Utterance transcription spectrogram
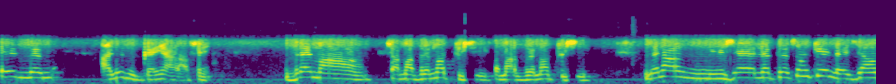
et même aller nous gagner à la fin. Vraiment, ça m'a vraiment touché. Ça m'a vraiment touché. Maintenant, j'ai l'impression que les gens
